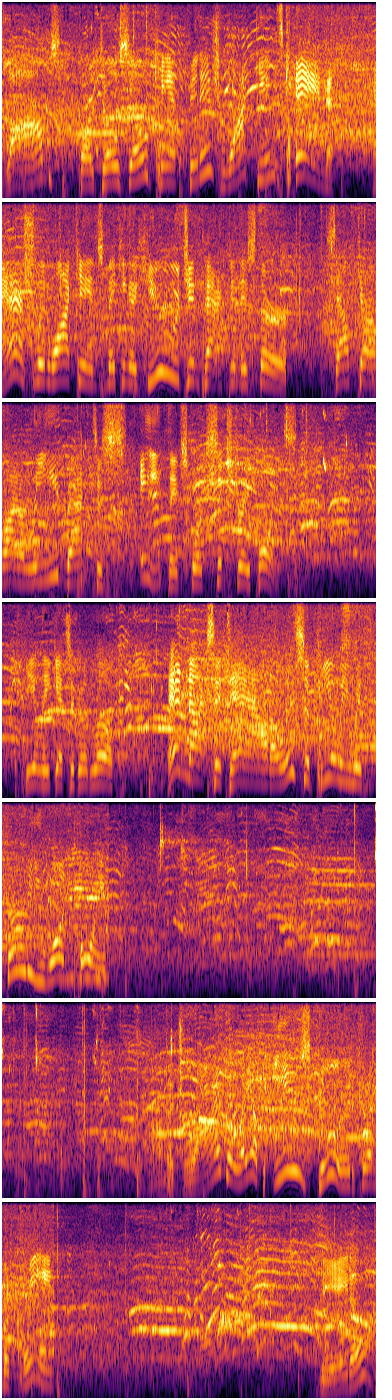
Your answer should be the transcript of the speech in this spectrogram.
lobs, Cardoso can't finish, Watkins can. Ashlyn Watkins making a huge impact in this third. South Carolina lead back to eight. They've scored six straight points. Pili gets a good look and knocks it down. Alissa Pili with 31 points. On the drive. The layup is good from McQueen. Vieira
